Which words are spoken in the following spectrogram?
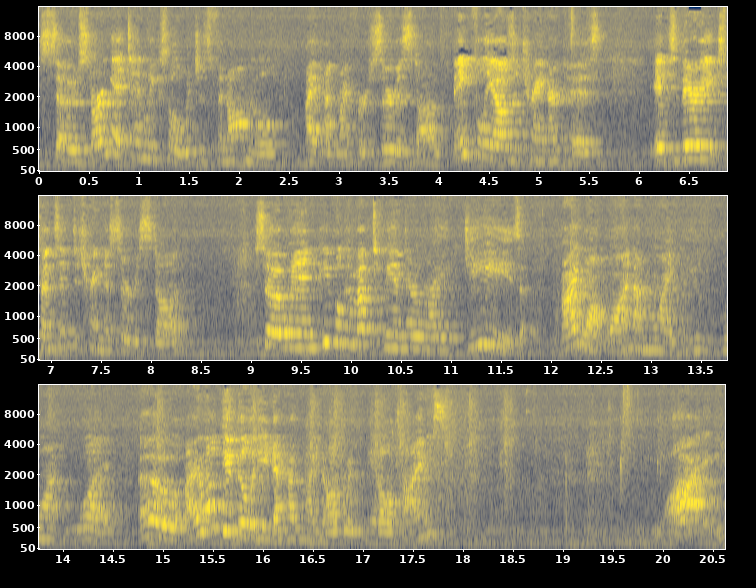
So starting at 10 weeks old, which is phenomenal, I had my first service dog. Thankfully, I was a trainer because it's very expensive to train a service dog. So when people come up to me and they're like, geez, I want one, I'm like, you want what? Oh, I want the ability to have my dog with me at all times. Why?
